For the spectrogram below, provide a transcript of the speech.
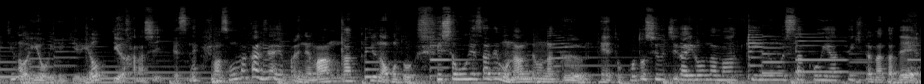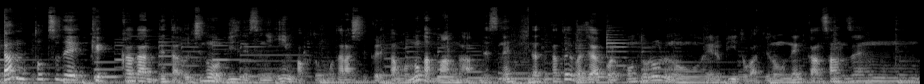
っていうのを用意できるよっていう話ですね。まあそんな感じでやっぱりね、漫画っていうのは本当決して大げさでも何でもなく、えっ、ー、と、今年うちがいろんなマーケティングの施策をやってきた中で、ダントツで結果が出たうちのビジネスにインパクトをもたらしてくれたものが漫画ですね。だって例えばじゃあこれコントロールの LP とかっていうのを年間3000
